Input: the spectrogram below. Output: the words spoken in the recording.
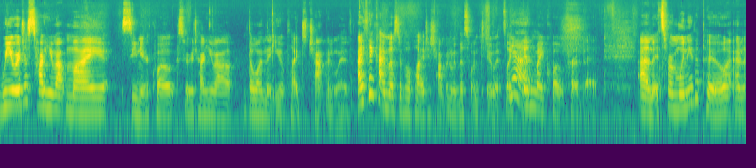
we were just talking about my senior quote because we were talking about the one that you applied to Chapman with. I think I must have applied to Chapman with this one too. It's like Yeah. been my quote for a bit. Um, it's from Winnie the Pooh, and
